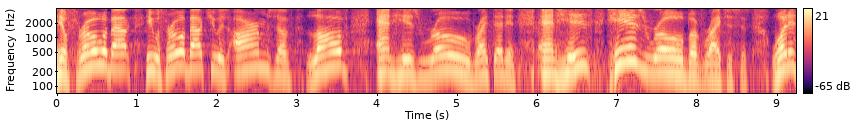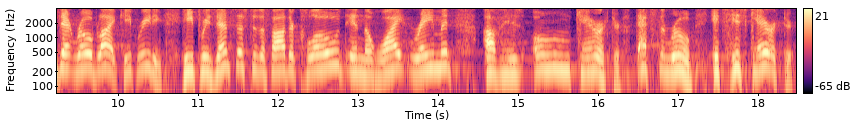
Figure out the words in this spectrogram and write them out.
he'll throw about, he will throw about you his arms of love and his robe, write that in. And his, his robe of righteousness. What is that robe like? Keep reading. He presents us to the Father clothed in the white raiment of his own character. That's the robe. It's his character.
